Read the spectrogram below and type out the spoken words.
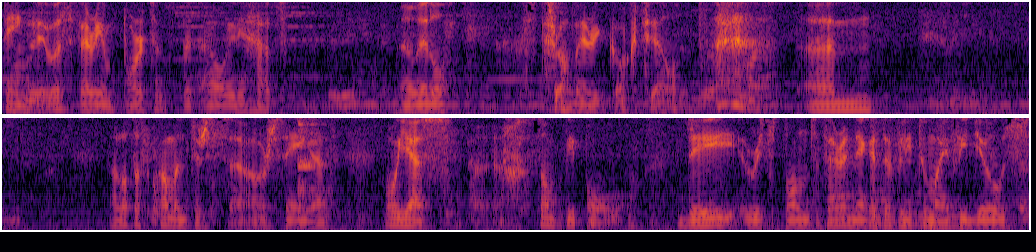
think. It was very important, but I already had a little strawberry cocktail. um, a lot of commenters uh, are saying that oh yes uh, some people they respond very negatively to my videos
